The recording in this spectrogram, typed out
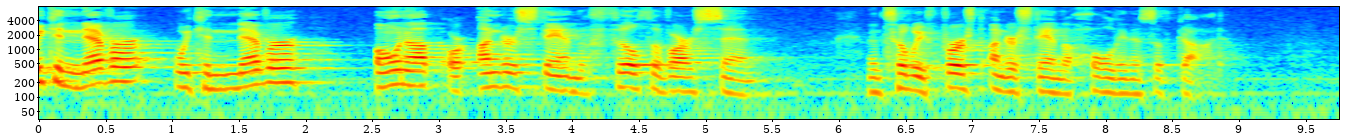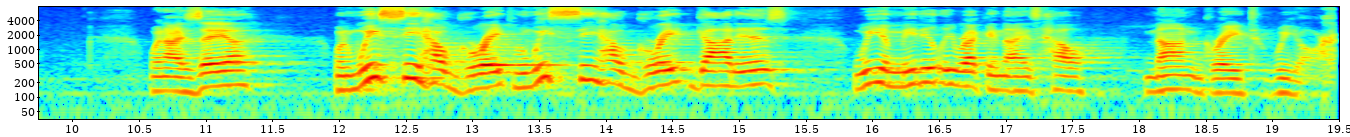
We can never, we can never own up or understand the filth of our sin until we first understand the holiness of God. When Isaiah, when we see how great, when we see how great God is, we immediately recognize how non great we are.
